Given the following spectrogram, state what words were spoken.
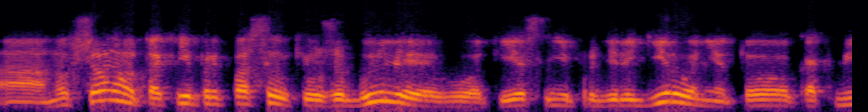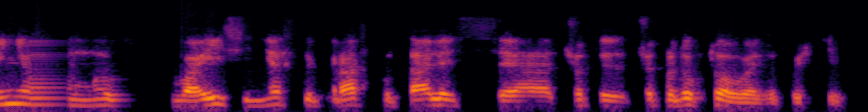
А, но все равно такие предпосылки уже были. Вот. Если не про делегирование, то как минимум мы в АИСе несколько раз пытались а, что-то что продуктовое запустить.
